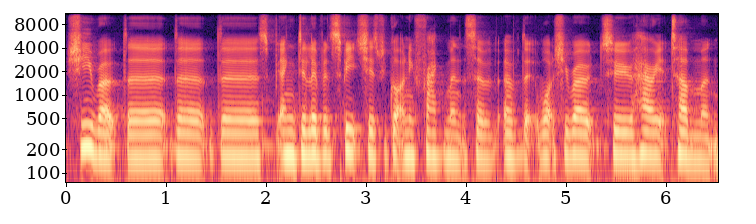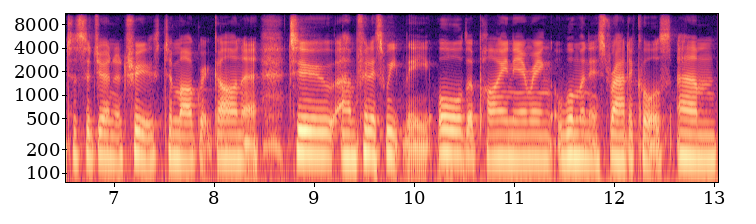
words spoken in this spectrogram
She wrote the, the, the, and delivered speeches. We've got only fragments of, of the, what she wrote to Harriet Tubman, to Sojourner Truth, to Margaret Garner, to um, Phillis Wheatley, all the pioneering womanist radicals. Um,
